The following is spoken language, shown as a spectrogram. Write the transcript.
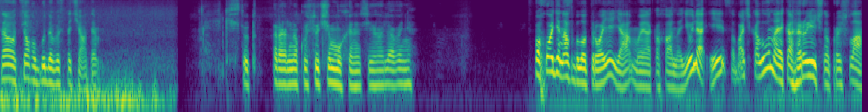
Це, цього буде вистачати. Якісь тут реально кусючі мухи на цій галявині. Поході нас було троє: я, моя кохана Юля і собачка Луна, яка героїчно пройшла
